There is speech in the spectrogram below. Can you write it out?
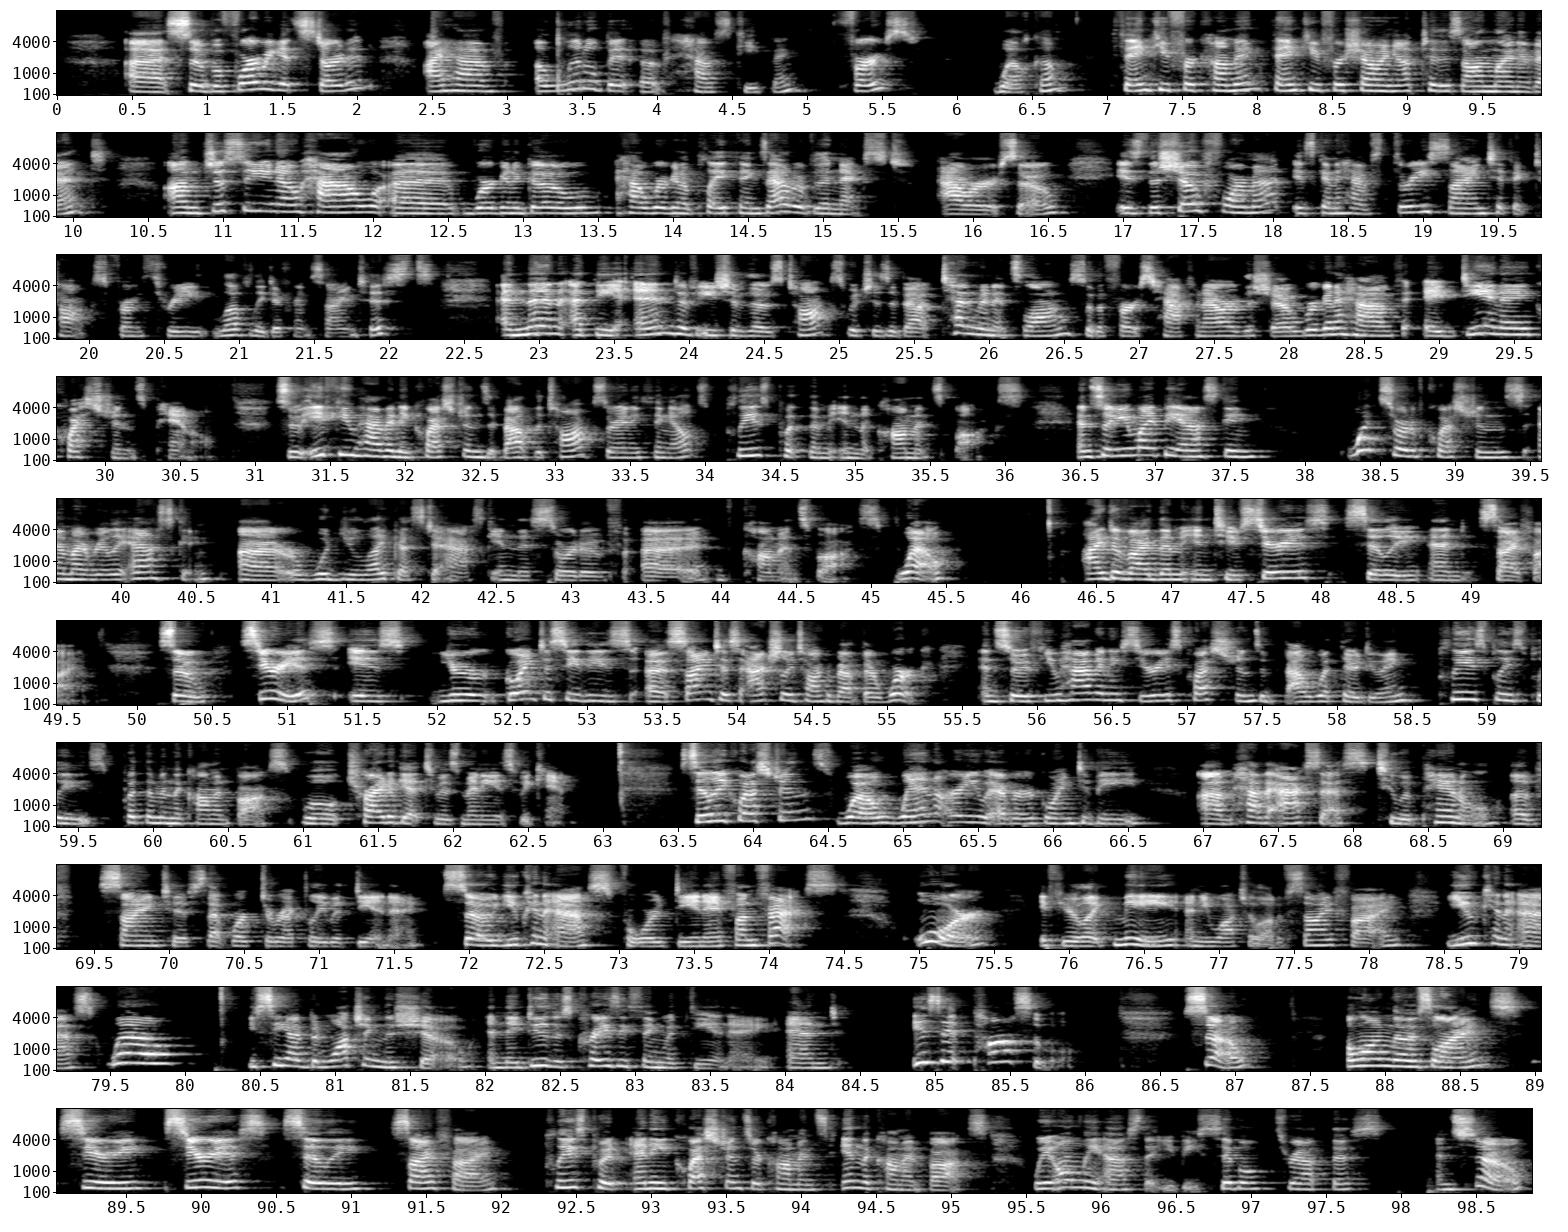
Uh, so, before we get started, I have a little bit of housekeeping. First, welcome. Thank you for coming. Thank you for showing up to this online event. Um, just so you know how uh, we're going to go, how we're going to play things out over the next hour or so is the show format is going to have three scientific talks from three lovely different scientists. And then at the end of each of those talks, which is about 10 minutes long, so the first half an hour of the show, we're going to have a DNA questions panel. So if you have any questions about the talks or anything else, please put them in the comments box. And so you might be asking, what sort of questions am I really asking? Uh, or would you like us to ask in this sort of uh, comments box? Well, I divide them into serious, silly, and sci-fi. So serious is you're going to see these uh, scientists actually talk about their work. And so if you have any serious questions about what they're doing, please, please, please put them in the comment box. We'll try to get to as many as we can. Silly questions? Well, when are you ever going to be um, have access to a panel of scientists that work directly with DNA? So you can ask for DNA fun facts. Or if you're like me and you watch a lot of sci fi, you can ask, well, you see, I've been watching this show and they do this crazy thing with DNA, and is it possible? So, along those lines, Siri, serious, silly, sci fi, please put any questions or comments in the comment box. We only ask that you be civil throughout this. And so,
